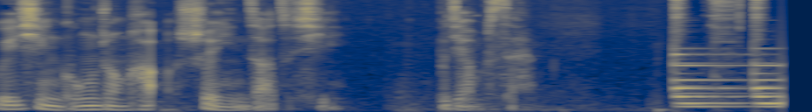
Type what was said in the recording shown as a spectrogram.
微信公众号“摄影早自习”，不见不散。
